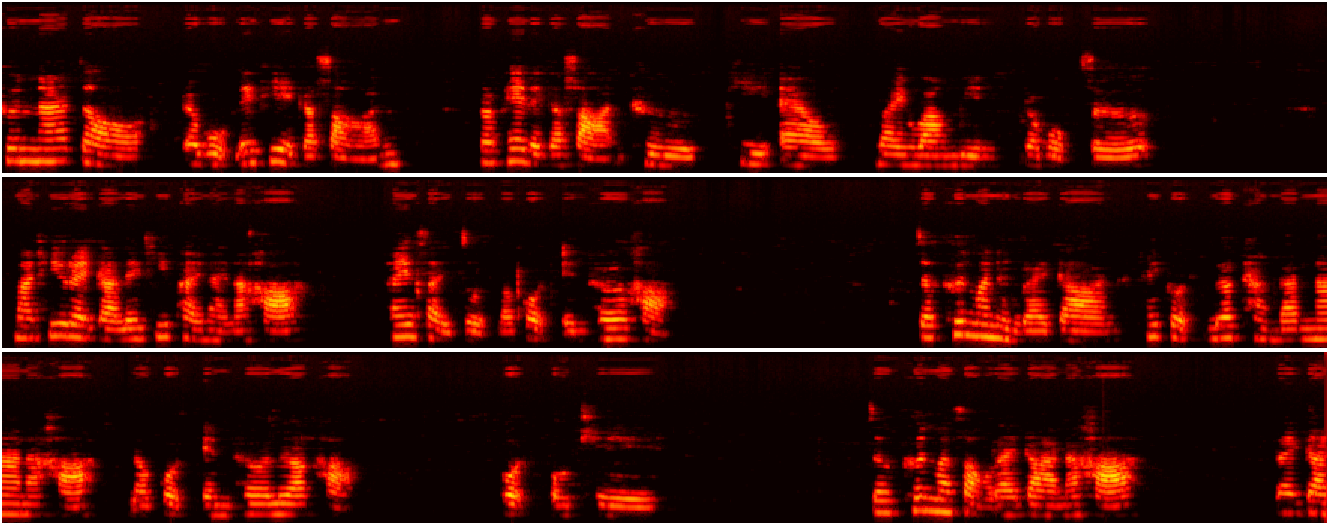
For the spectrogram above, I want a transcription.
ขึ้นหน้าจอระบุเลขที่เอกสาร ประเภทเอกสารคือ PL ใบวางบิน ระบบซื้อ มาที่รายการเลขที่ภายในนะคะ ให้ใส่จุดแล้วกด Enter ค่ะ จะขึ้นมาหนึ่งรายการ ให้กดเลือกทางด้านหน้านะคะ แล้วกด Enter เลือกค่ะ กดโอเค จะขึ้นมาสองรายการนะคะ รายการ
